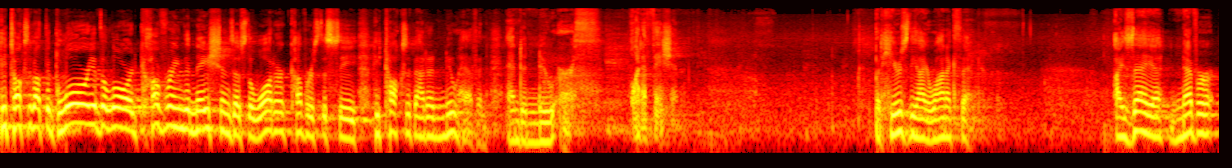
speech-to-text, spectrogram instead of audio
He talks about the glory of the Lord covering the nations as the water covers the sea. He talks about a new heaven and a new earth. What a vision. But here's the ironic thing Isaiah never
